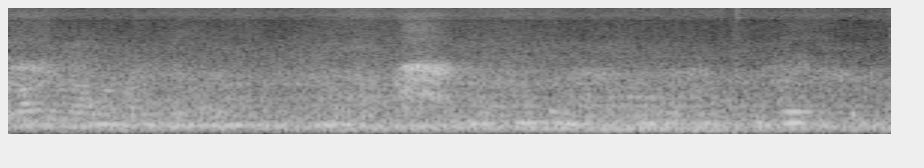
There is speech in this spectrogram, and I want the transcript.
ईरान से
